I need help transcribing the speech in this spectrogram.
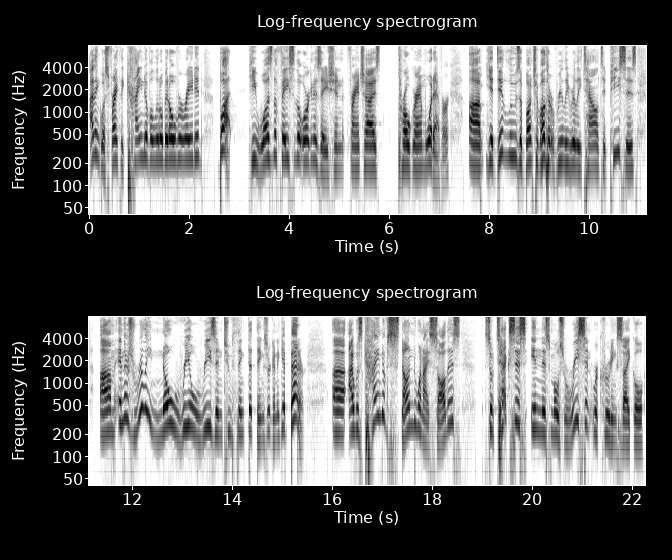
I think was frankly kind of a little bit overrated, but he was the face of the organization, franchise, program, whatever. Um, you did lose a bunch of other really, really talented pieces, um, and there's really no real reason to think that things are going to get better. Uh, I was kind of stunned when I saw this. So, Texas, in this most recent recruiting cycle,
